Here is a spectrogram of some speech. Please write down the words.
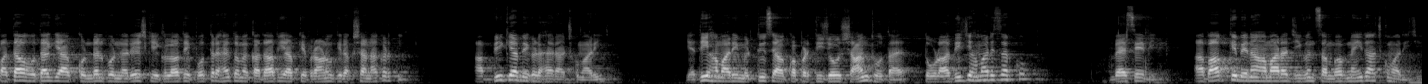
पता होता कि आप कुंडलपुर नरेश के इकलौते पुत्र हैं तो मैं कदापि आपके प्राणों की रक्षा न करती। अब भी क्या बिगड़ा है, राजकुमारी? यदि हमारी मृत्यु से आपका प्रतिजोर शांत होता है तो उड़ा दीजिए हमारे सर को। वैसे भी, अब आपके बिना हमारा जीवन संभव नहीं, राजकुमारी जी।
